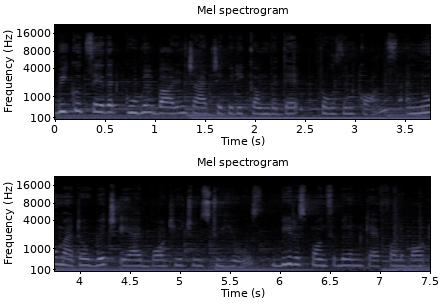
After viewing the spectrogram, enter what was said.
we could say that Google Bard and ChatGPT come with their pros and cons, and no matter which AI bot you choose to use, be responsible and careful about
